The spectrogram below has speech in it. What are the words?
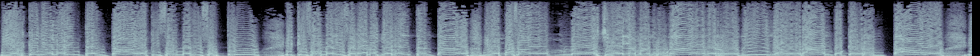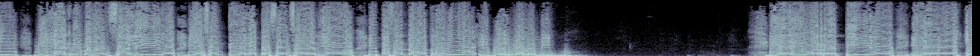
Y es que yo lo he intentado, quizás me dices tú, y quizás me dices, bueno, yo lo he intentado, yo he pasado noches en la madrugada de rodillas, orando, quebrantado, y mis lágrimas han salido, y he sentido la presencia de Dios, y pasan dos o tres días, y vuelvo a lo mismo. Y he ido a retiro, y he hecho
